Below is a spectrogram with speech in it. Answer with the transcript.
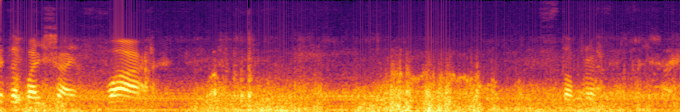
Это большая. Фак. Сто процентов большая.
